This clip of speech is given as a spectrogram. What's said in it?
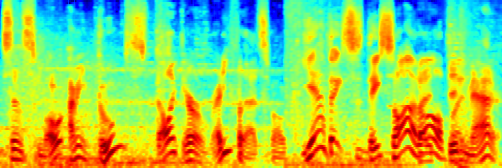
Decent smoke. I mean, Booms felt like they were ready for that smoke. Yeah, they, they saw it But all, it didn't matter.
